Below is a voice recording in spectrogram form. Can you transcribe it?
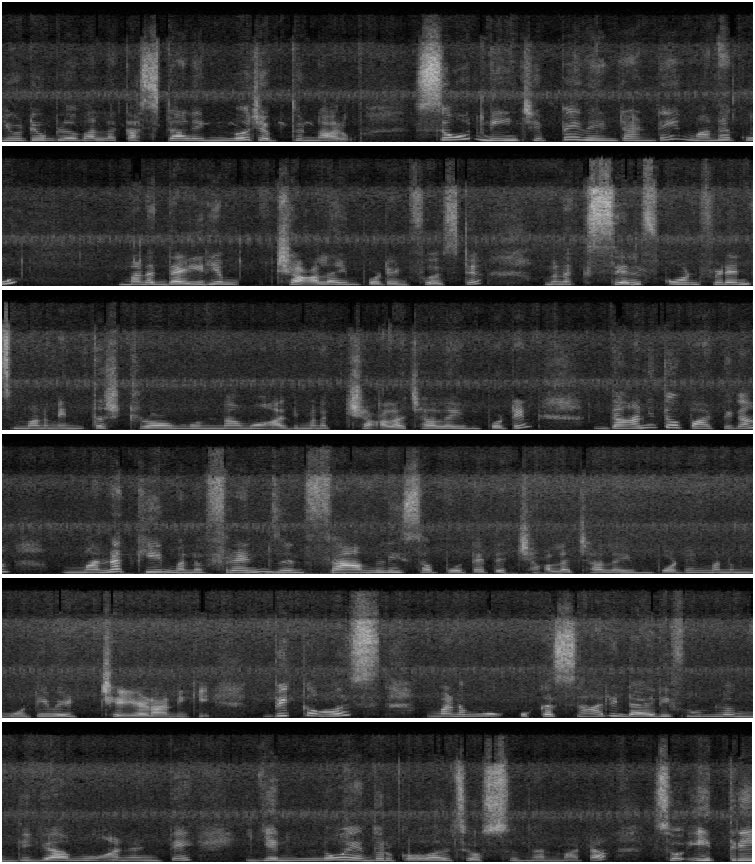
యూట్యూబ్లో వాళ్ళ కష్టాలు ఎన్నో చెప్తున్నారు. సో నేను చెప్పేది ఏంటంటే మనకు మన ధైర్యం చాలా ఇంపార్టెంట్. ఫస్ట్ మనకు సెల్ఫ్ కాన్ఫిడెన్స్ మనం ఎంత స్ట్రాంగ్ ఉన్నామో అది మనకు చాలా చాలా ఇంపార్టెంట్. దానితో పాటుగా మనకి మన ఫ్రెండ్స్ అండ్ ఫ్యామిలీ సపోర్ట్ అయితే చాలా చాలా ఇంపార్టెంట్ మనం మోటివేట్ చేయడానికి. బికాస్ మనము ఒకసారి డైరీ ఫామ్లో దిగాము అని అంటే ఎన్నో ఎదుర్కోవాల్సి వస్తుందన్నమాట. సో ఈ త్రీ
